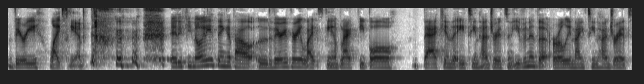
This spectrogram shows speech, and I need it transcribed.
very light skinned. and if you know anything about very, very light skinned Black people back in the 1800s and even in the early 1900s,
